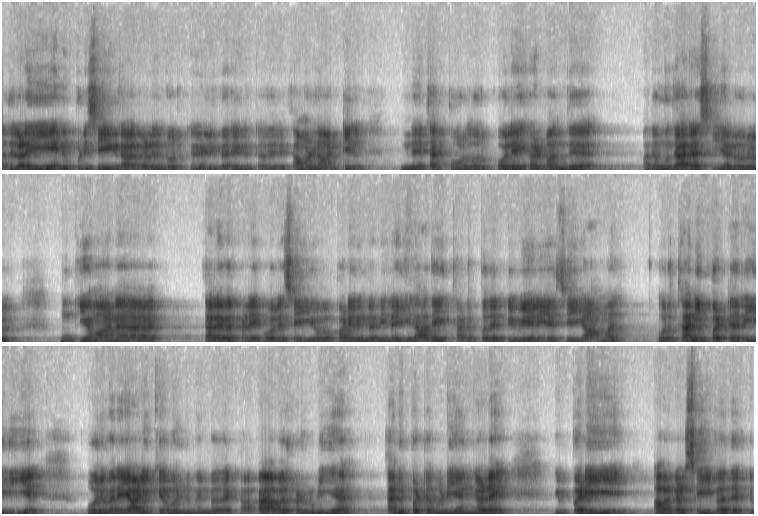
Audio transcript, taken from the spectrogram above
அதுகளை ஏன் இப்படி செய்கிறார்கள் என்ற ஒரு கேள்வி வருகின்றது. தமிழ்நாட்டில் இந்த தற்பொழுது ஒரு கொலைகள் வந்து அதுவும் இந்த அரசியல் ஒரு முக்கியமான தலைவர்களை கொலை செய்யப்படுகின்ற நிலையில் அதை தடுப்பதற்கு வேலையை செய்யாமல் ஒரு தனிப்பட்ட ரீதியில் ஒருவரை அழிக்க வேண்டும் என்பதற்காக அவர்களுடைய தனிப்பட்ட விடயங்களை இப்படி அவர்கள் செய்வதற்கு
